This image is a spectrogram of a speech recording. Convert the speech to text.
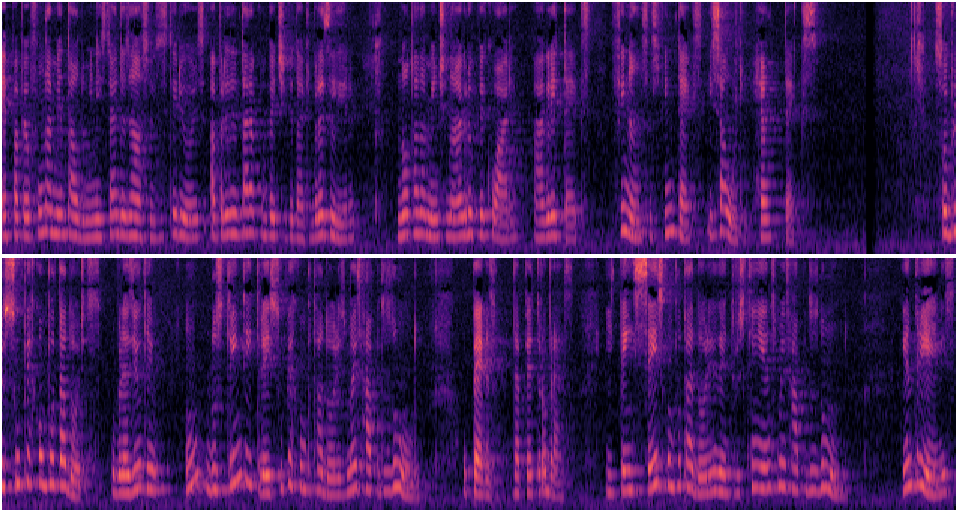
é papel fundamental do Ministério das Relações Exteriores apresentar a competitividade brasileira, notadamente na agropecuária, agritechs, finanças, fintechs e saúde, healthtechs. Sobre os supercomputadores, o Brasil tem um dos 33 supercomputadores mais rápidos do mundo, o Pegasus, da Petrobras, e tem seis computadores entre os 500 mais rápidos do mundo. Entre eles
